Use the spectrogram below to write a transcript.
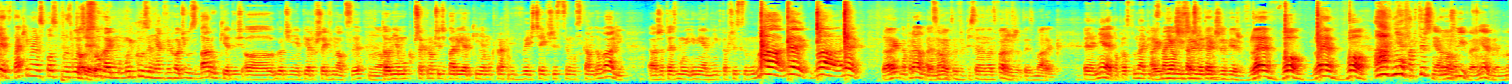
jedz. Taki mają sposób na To, złodzieja. słuchaj, mój kuzyn jak wychodził z baru kiedyś o godzinie pierwszej w nocy, No. to nie mógł przekroczyć barierki, nie mógł trafić w wyjście i wszyscy mu skandowali. A że to jest mój imiennik, to wszyscy mu Marek, Marek! Tak? Naprawdę, A co no. miał to wypisane na twarzy, że to jest Marek? E, Nie, po prostu najpierw A znajomi zaczęli. tak, że wiesz, w lewo, w lewo. A, nie, faktycznie, No. możliwe, nie wiem, no.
